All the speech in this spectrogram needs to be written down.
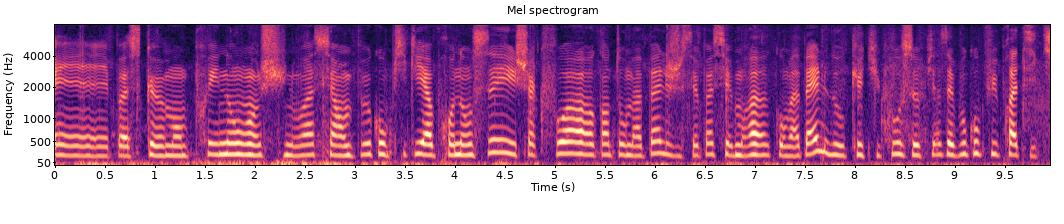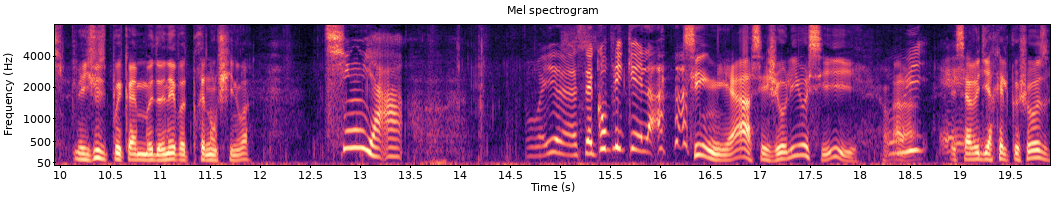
et parce que mon prénom chinois c'est un peu compliqué à prononcer et chaque fois quand on m'appelle, je ne sais pas si c'est moi qu'on m'appelle, donc du coup Sophia c'est beaucoup plus pratique. Mais juste, vous pouvez quand même me donner votre prénom chinois Qingya. Vous voyez, c'est compliqué là. Qingya, c'est joli aussi. Oui. Et ça veut dire quelque chose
